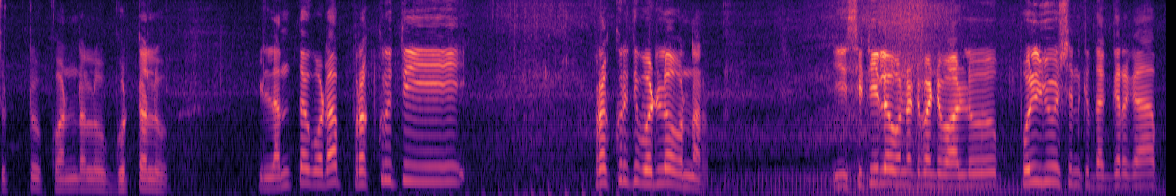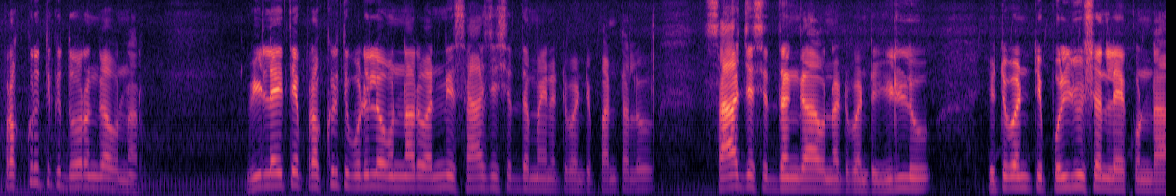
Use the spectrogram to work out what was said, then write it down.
చుట్టూ కొండలు గుట్టలు వీళ్ళంతా కూడా ప్రకృతి ప్రకృతి ఒడిలో ఉన్నారు. ఈ సిటీలో ఉన్నటువంటి వాళ్ళు పొల్యూషన్కి దగ్గరగా ప్రకృతికి దూరంగా ఉన్నారు. వీళ్ళైతే ప్రకృతి ఒడిలో ఉన్నారు. అన్ని సహజ సిద్ధమైనటువంటి పంటలు సహజ సిద్ధంగా ఉన్నటువంటి ఇళ్ళు ఎటువంటి పొల్యూషన్ లేకుండా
